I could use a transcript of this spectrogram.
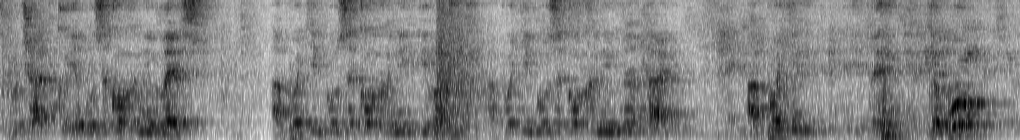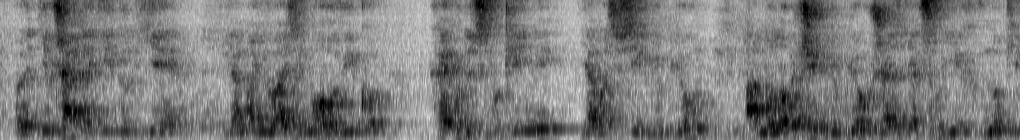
спочатку. Я був закоханий в Лесю, а потім був закоханий в Івану, а потім був закоханий в Наталю. А потім тому дівчата, які тут є, я маю на увазі мого віку, хай будуть спокійні, я вас всіх люблю, а молодших люблю вже як своїх внуків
